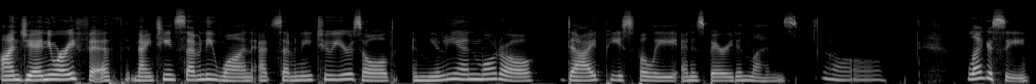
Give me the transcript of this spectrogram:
On January 5th, 1971, at 72 years old, Emilienne Moreau died peacefully and is buried in Lens. Aw. Legacy.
